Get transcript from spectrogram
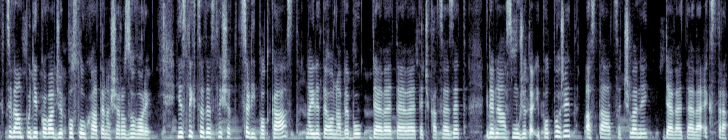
Chci vám poděkovat, že posloucháte naše rozhovory. Jestli chcete slyšet celý podcast, najdete ho na webu dvtv.cz, kde nás můžete i podpořit a stát se členy DVTV Extra.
